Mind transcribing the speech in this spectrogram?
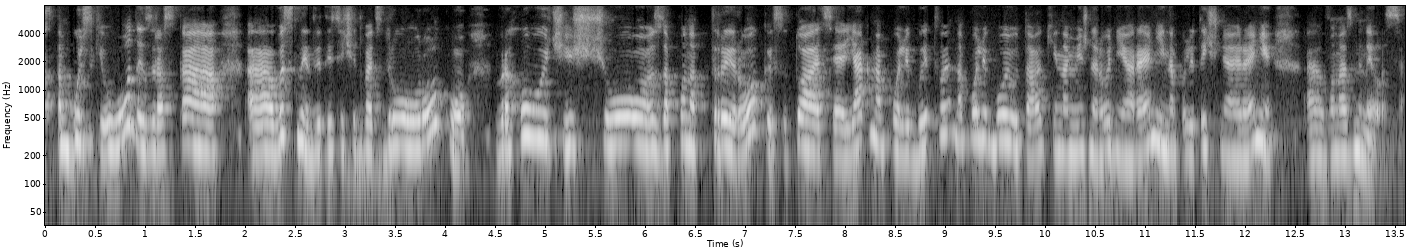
стамбульські угоди зразка весни 2022 року, враховуючи, що за понад три роки ситуація як на полі битви, на полі бою, так і на міжнародній арені, і на політичній арені вона змінилася.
